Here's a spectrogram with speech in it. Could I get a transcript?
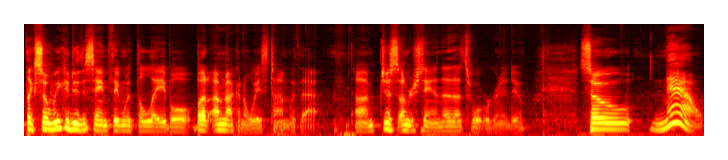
like, so we could do the same thing with the label, but I'm not going to waste time with that. Um, just understand that that's what we're going to do. So now,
